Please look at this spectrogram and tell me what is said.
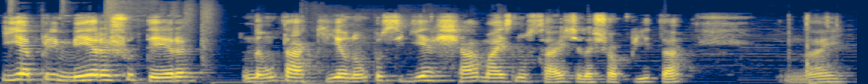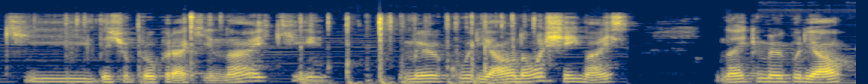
E a primeira chuteira não tá aqui, eu não consegui achar mais no site da Shopee, tá? Nike, deixa eu procurar aqui, Nike Mercurial, não achei mais. Nike Mercurial.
